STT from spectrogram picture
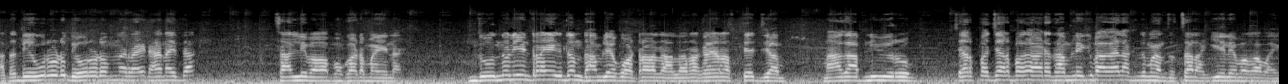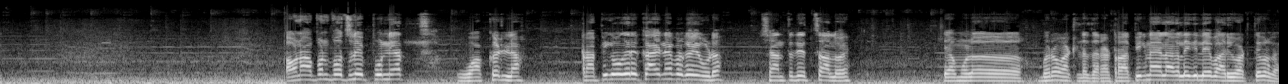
आता देऊ रोड देऊ रोड राईट आणायचा चालली बाबा मोकाट महिना. दोन दोन एंट्रा एकदम थांबल्या कोटाळा झाला रगड्या रस्त्यात जाम माग आपली विरो चार पाच चार पाच गाड्या थांबले की बघायला लागतं माणसं. चला गेले बघा बाईक पाहुणा आपण पोचलोय पुण्यात वाकडला. ट्रॅफिक वगैरे काय नाही बरं का एवढं. शांततेत चालू आहे. त्यामुळं बरं वाटलं जरा. ट्रॅफिक नाही लागलं की लय भारी वाटते बरं का.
